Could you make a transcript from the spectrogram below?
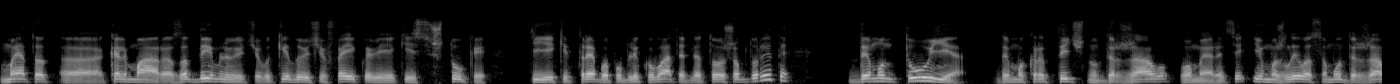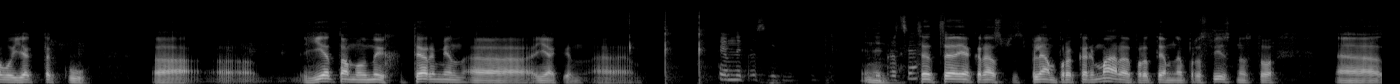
метод е, кальмара, задимлюючи, викидуючи фейкові якісь штуки, ті, які треба публікувати для того, щоб дурити, демонтує демократичну державу в Америці і, можливо, саму державу як таку. Е, е, є там у них термін, е, як він? Е, Темне просвітництво. ні, це? це, це якраз плям про кальмара, про темне просвітництво, е,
